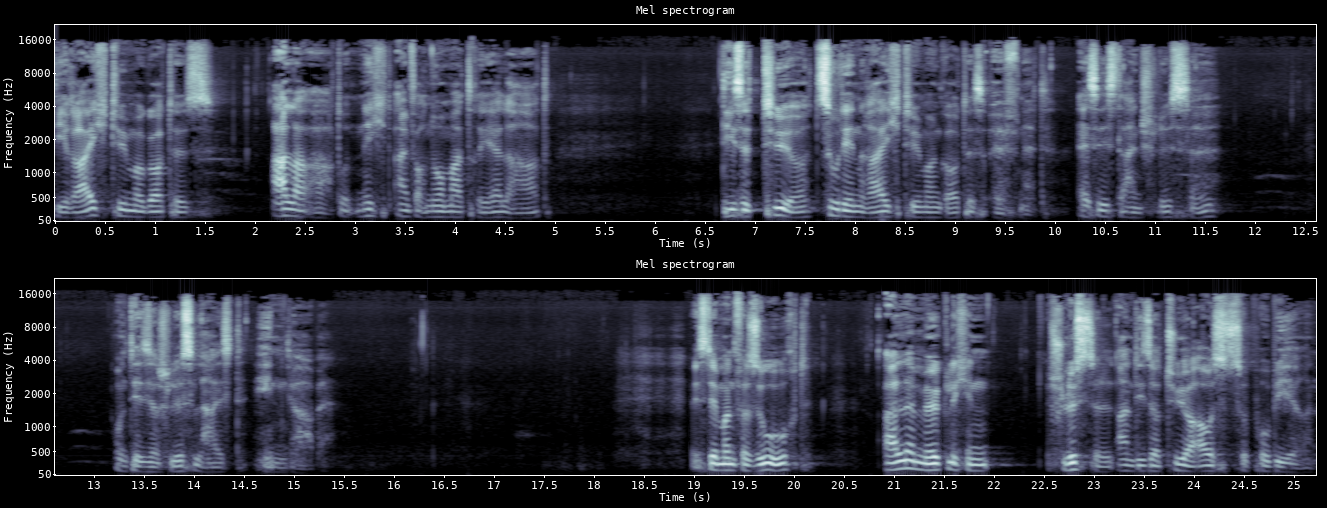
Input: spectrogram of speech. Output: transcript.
die Reichtümer Gottes aller Art und nicht einfach nur materieller Art, diese Tür zu den Reichtümern Gottes öffnet. Es ist ein Schlüssel und dieser Schlüssel heißt Hingabe. Wisst ihr, man versucht, alle möglichen Schlüssel an dieser Tür auszuprobieren.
